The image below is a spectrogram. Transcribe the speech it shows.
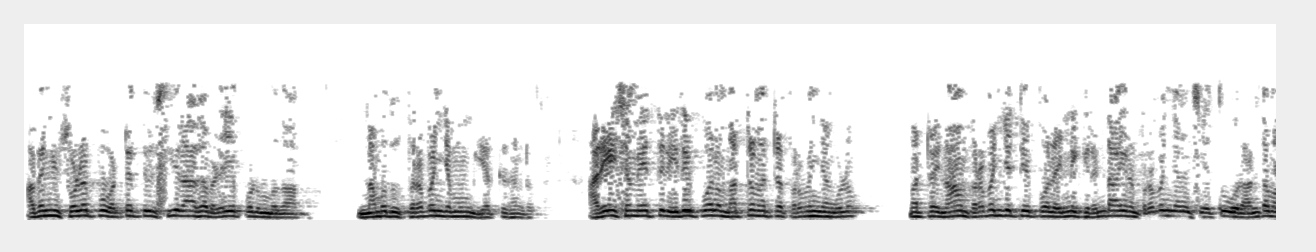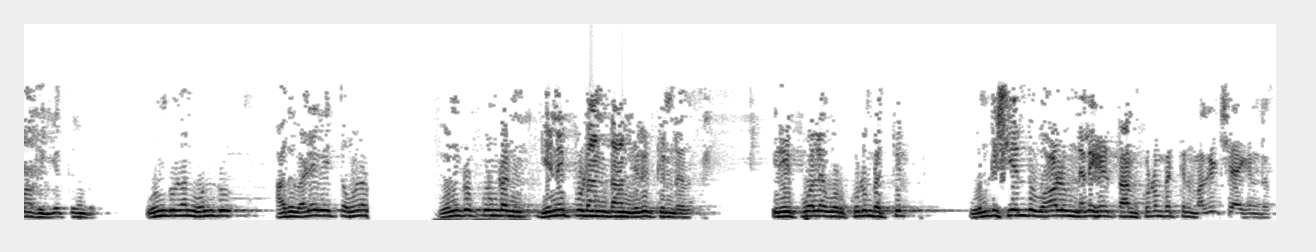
அதனின் சுழப்பு வட்டத்தில் சீராக விளையப்படும்போதுதான் நமது பிரபஞ்சமும் இயக்குகின்றது. அதே சமயத்தில் இதை போல மற்ற மற்ற பிரபஞ்சங்களும் மற்ற நாம் பிரபஞ்சத்தை போல இன்னைக்கு இரண்டாயிரம் பிரபஞ்சங்கள் சேர்த்து ஒரு அண்டமாக இயக்குகின்றது. ஒன்றுடன் ஒன்று அது விளைவித்த உணர்வு ஒன்றுக்குடன் இணைப்புடன் தான் இருக்கின்றது. இதை போல ஒரு குடும்பத்தில் ஒன்று சேர்ந்து வாழும் நிலைகள் தான் குடும்பத்தில் மகிழ்ச்சி ஆகின்றது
